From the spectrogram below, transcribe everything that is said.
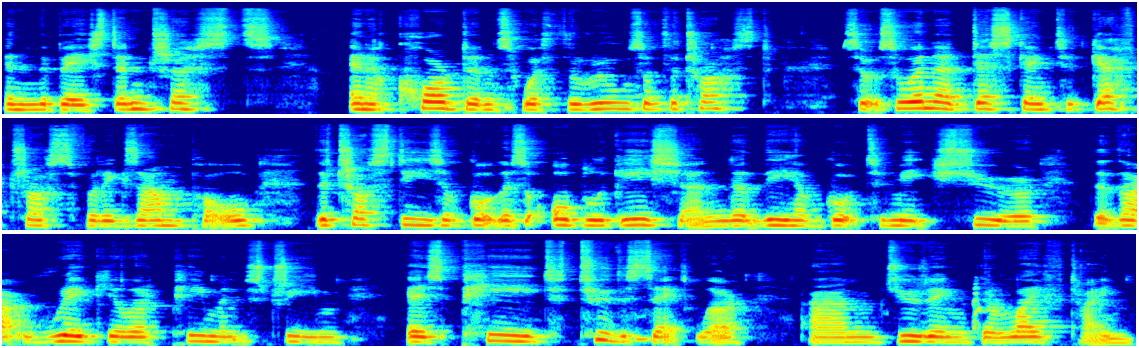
in the best interests in accordance with the rules of the trust. So, so in a discounted gift trust, for example, the trustees have got this obligation that they have got to make sure that that regular payment stream is paid to the settlor um, during their lifetime.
